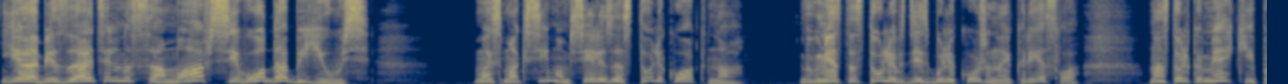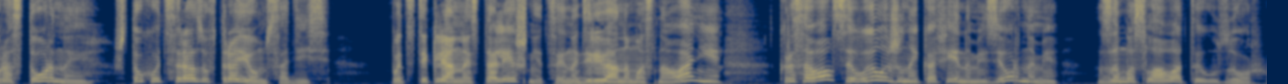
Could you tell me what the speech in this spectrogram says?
я обязательно сама всего добьюсь». Мы с Максимом сели за столик у окна. Вместо стульев здесь были кожаные кресла, настолько мягкие и просторные, что хоть сразу втроем садись. Под стеклянной столешницей на деревянном основании красовался выложенный кофейными зернами замысловатый узор.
